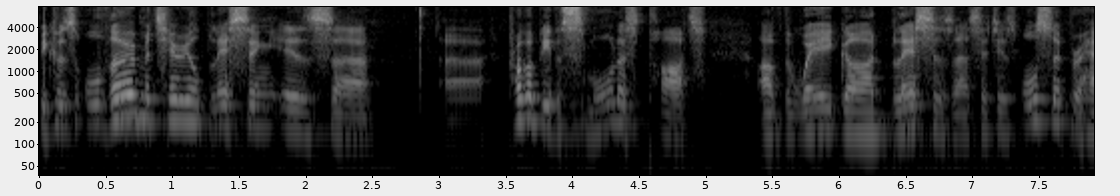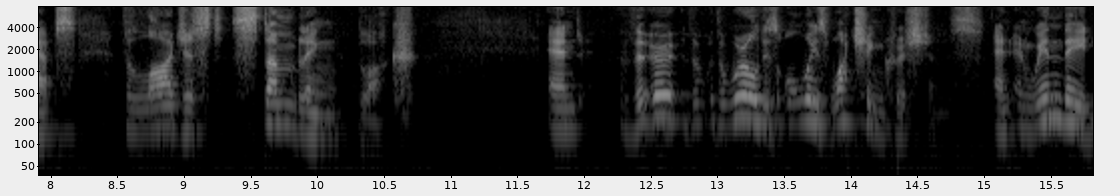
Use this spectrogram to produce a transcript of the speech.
Because although material blessing is uh, uh, probably the smallest part of the way God blesses us, it is also perhaps the largest stumbling block. And the, ear- the, the world is always watching Christians. And, and when they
